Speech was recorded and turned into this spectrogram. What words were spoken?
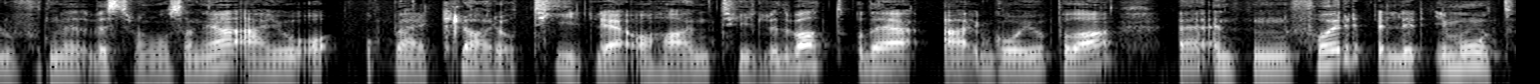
Lofoten, Vesterålen og Senja, er jo å være klare og tydelige og ha en tydelig debatt. Og det går jo på da enten for eller imot.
